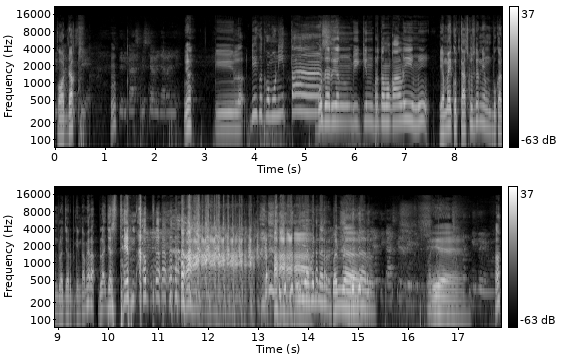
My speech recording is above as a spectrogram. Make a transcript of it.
Kodak. Cara-caranya. Ya gila. Dia ikut komunitas. Gue dari yang bikin pertama kali Mi. Yang mah ikut kaskus kan yang bukan belajar bikin kamera, belajar stand up. iya bener. Bener. Kaskus kayak gitu. Iya. Gitu emang. Hah?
